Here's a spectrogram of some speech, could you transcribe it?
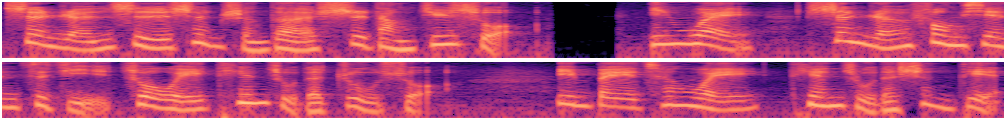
圣人是圣神的适当居所，因为圣人奉献自己作为天主的住所。并被称为天主的圣殿。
